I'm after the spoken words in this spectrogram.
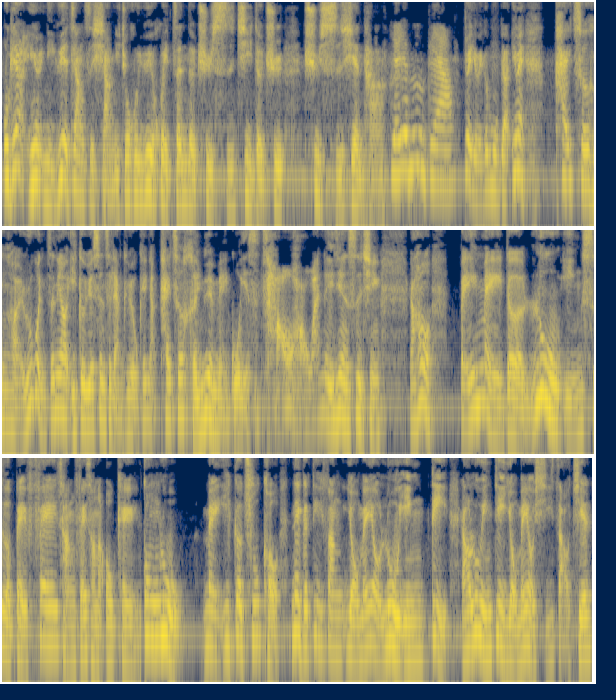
我跟你讲，因为你越这样子想，你就会越会真的去实际的去去实现它。有一个目标。对，有一个目标。因为开车很好，如果你真的要一个月甚至两个月，我跟你讲，开车横越美国也是超好玩的一件事情。然后北美的露营设备非常非常的 OK，公路。每一个出口那个地方有没有露营地，然后露营地有没有洗澡间，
